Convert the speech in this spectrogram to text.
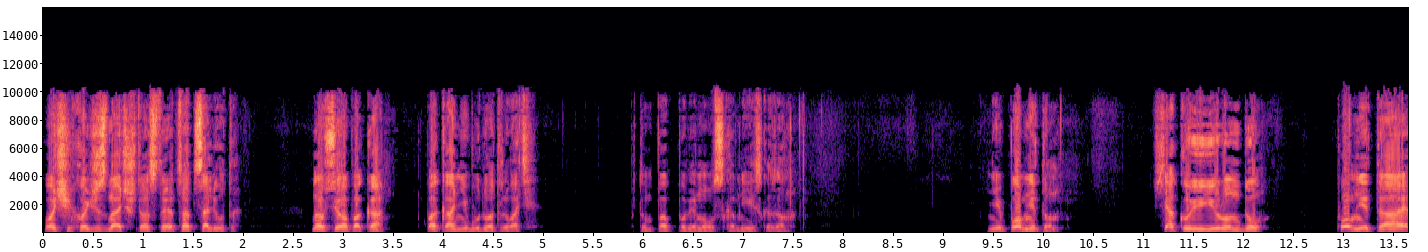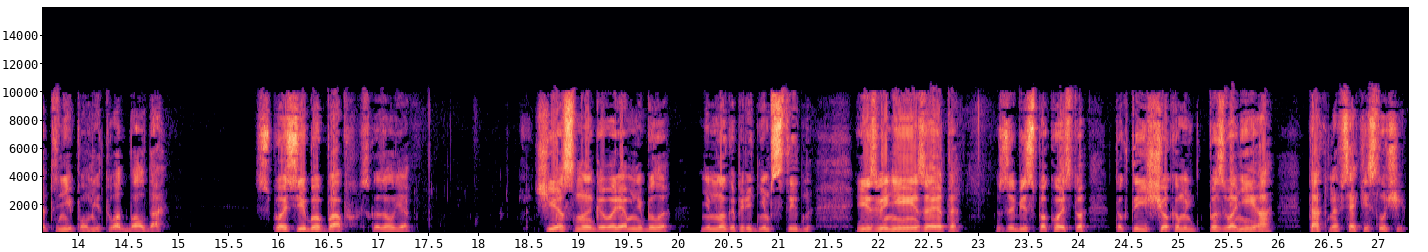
Очень хочет знать, что остается от салюта. Но все, пока. Пока не буду отрывать. Потом папа повернулся ко мне и сказал. Не помнит он. Всякую ерунду. Помнит, а это не помнит. Вот балда. — Спасибо, пап, — сказал я. Честно говоря, мне было немного перед ним стыдно. Извини за это за беспокойство. Только ты еще кому-нибудь позвони, а? Так, на всякий случай.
